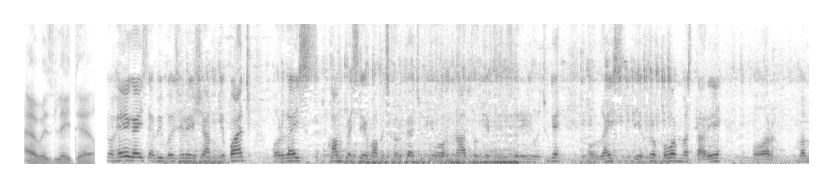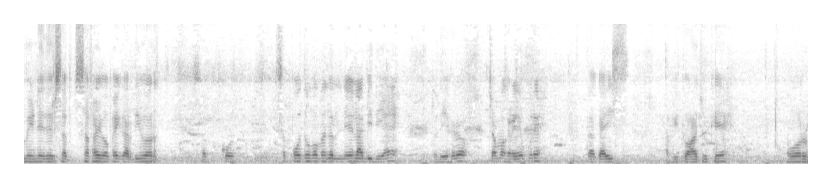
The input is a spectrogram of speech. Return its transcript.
Hours later. तो है गाइस अभी बज रहे शाम के पाँच और गाइस काम पे से वापस घर पे आ चुके और नहा धो के फिर से रेडी हो चुके और गाइस देख रहे हो कवर मस्त आ रहे हैं। और मम्मी ने इधर सब सफ़ाई वफाई कर दी और सबको, सब पौधों को मतलब नेला भी दिया है। तो देख रहे हो, चमक रहे हैं पूरे। तो गाइस अभी तो आ चुके हैं। और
